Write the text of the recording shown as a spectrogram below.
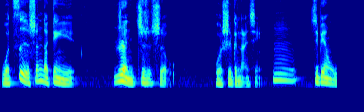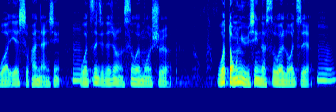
我自身的定义认知是我是个男性，嗯。即便我也喜欢男性，嗯。我自己的这种思维模式，我懂女性的思维逻辑，嗯，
